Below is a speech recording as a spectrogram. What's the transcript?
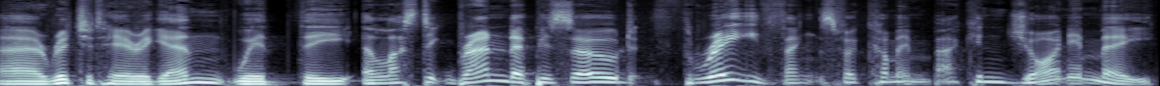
uh, Richard here again with the Elastic Brand episode three. Thanks for coming back and joining me.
